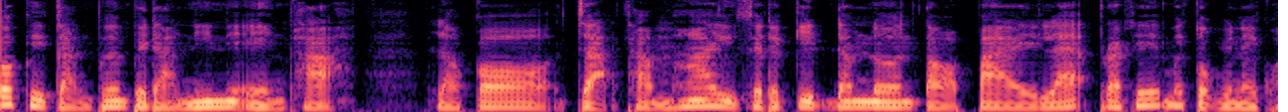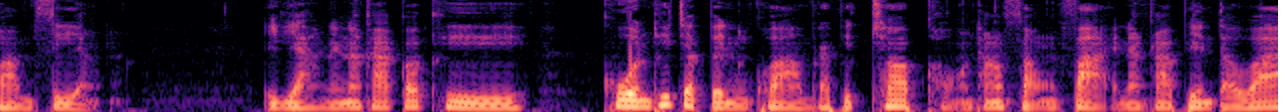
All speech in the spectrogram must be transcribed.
ก็คือการเพิ่มเพดานหนี้นี่เองค่ะ แล้วก็จะทำให้เศรษฐกิจดำเนินต่อไป และประเทศไม่ตกอยู่ในความเสี่ยง อีกอย่างนึงนะคะก็คือ ควรที่จะเป็นความรับผิดชอบของทั้งสองฝ่ายนะคะ เพียงแต่ว่า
